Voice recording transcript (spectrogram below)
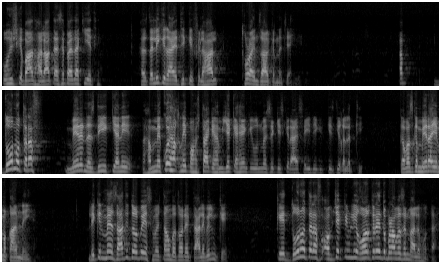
کوشش کے بعد حالات ایسے پیدا کیے تھے۔ حضرت علی کی رائے تھی کہ فی الحال تھوڑا انتظار کرنا چاہیے۔ اب دونوں طرف میرے نزدیک یعنی ہم میں کوئی حق نہیں پہنچتا کہ ہم یہ کہیں کہ ان میں سے کس کی رائے صحیح تھی، کس کی غلط تھی۔ کم از کم میرا یہ مقام نہیں ہے۔ لیکن میں ذاتی طور پہ یہ سمجھتا ہوں بطور ایک طالب علم کے، کہ دونوں طرف آبجیکٹولی غور کریں تو بڑا وزن معلوم ہوتا ہے۔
